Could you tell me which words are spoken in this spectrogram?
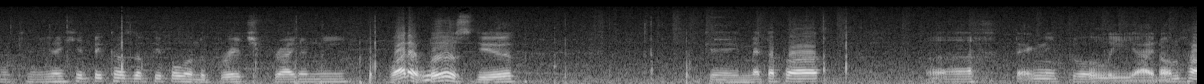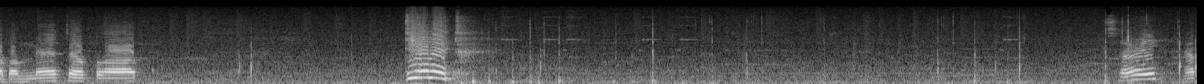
Okay, I hit because the people on the bridge frightened me. What a wuss, dude. Okay, Metapod. Uh, technically, I don't have a Metapod. Damn it! sorry, have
